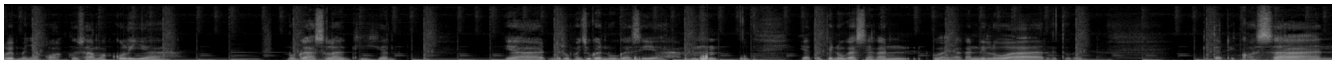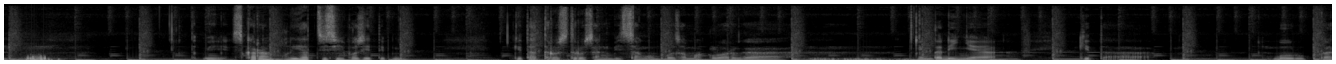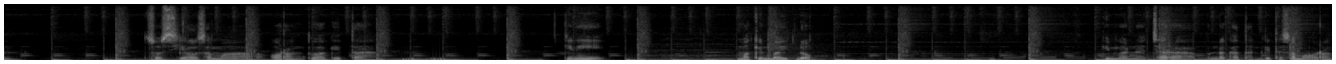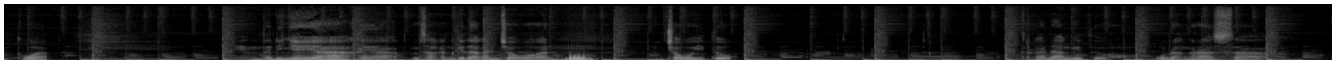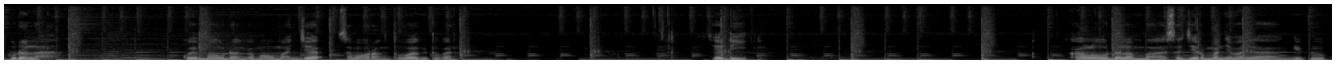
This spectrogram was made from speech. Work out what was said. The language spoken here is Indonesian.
Lebih banyak waktu sama kuliah. Nugas lagi kan? Ya di rumah juga nugas sih ya. Ya tapi nugasnya kan kebanyakan di luar gitu kan. Kita di kosan. Tapi sekarang lihat sisi positifnya. Kita terus-terusan bisa ngumpul sama keluarga yang tadinya kita burukan sosial sama orang tua kita kini makin baik dong. Gimana cara pendekatan kita sama orang tua? Yang tadinya ya kayak misalkan kita kan cowok kan cowok itu terkadang gitu udah ngerasa udahlah gue mah udah nggak mau manja sama orang tua gitu kan. Jadi kalau dalam bahasa Jermannya mah ya gitu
